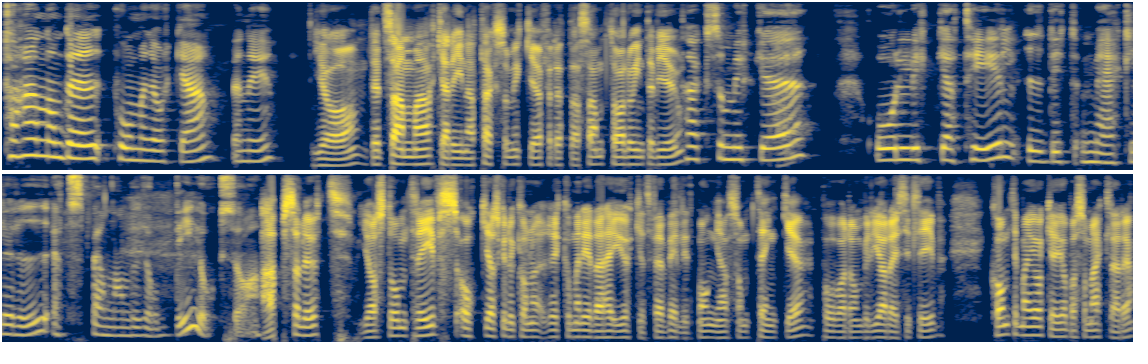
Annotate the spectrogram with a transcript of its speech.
Ta hand om dig på Mallorca, Benny. Ja, detsamma Karina. Tack så mycket för detta samtal och intervju. Tack så mycket. Ja. Och lycka till i ditt mäkleri, ett spännande jobb det också. Absolut, jag stormtrivs och jag skulle kunna rekommendera det här yrket för väldigt många som tänker på vad de vill göra i sitt liv. Kom till Mallorca och jobba som mäklare.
